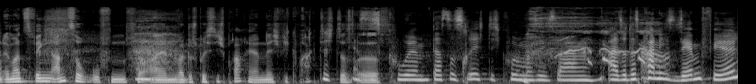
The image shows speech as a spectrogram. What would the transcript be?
Fahrrad. immer zwingen anzurufen für einen, weil du sprichst die Sprache ja nicht. Wie praktisch das, Das ist. ist cool. Das ist richtig cool, muss ich sagen. Also das kann ich sehr empfehlen.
